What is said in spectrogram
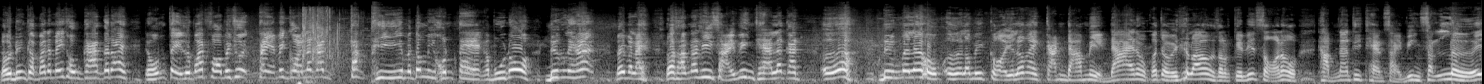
เราดึงกลับมาได้ไหมธงกลางก็ได้เดี๋ยวผมเตะลูบัสฟอร์ไปช่วยเตะไปก่อนแล้วกันทักทีมันต้องมีคนแตกกับบูโน่ดึงเลยฮะไม่เป็นไรเราทำหน้าที่สายวิ่งแทนแล้วกัน เออ ดึงไปแล้วผมเออเรามีเกาะอยู่แล้วไงกันดาเมจได้นะผมก็จะไปที่เราสำหรับเกมที่สองนะผมทำหน้าที่แทนสายวิ่งซะเลย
